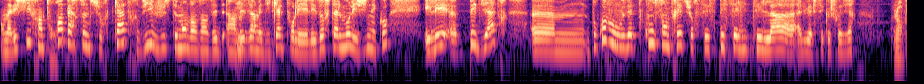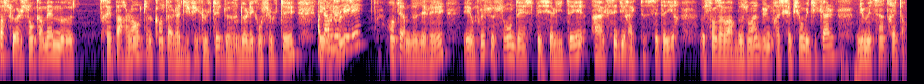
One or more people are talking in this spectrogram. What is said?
On a les chiffres, hein, 3 personnes sur 4 vivent justement dans un, désert médical pour les, ophtalmos, les gynécos et les euh, pédiatres. pourquoi vous vous êtes concentré sur ces spécialités-là à l'UFC Que Choisir? Alors parce qu'elles sont quand même très parlante quant à la difficulté de, les consulter. En termes de délai En termes de délai. Et en plus, ce sont des spécialités à accès direct, c'est-à-dire euh, sans avoir besoin d'une prescription médicale du médecin traitant.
